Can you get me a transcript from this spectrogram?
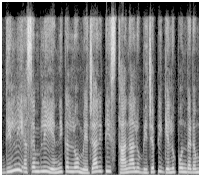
ఢిల్లీ అసెంబ్లీ ఎన్నికల్లో మెజారిటీ స్థానాలు బిజెపి గెలుపొందడం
